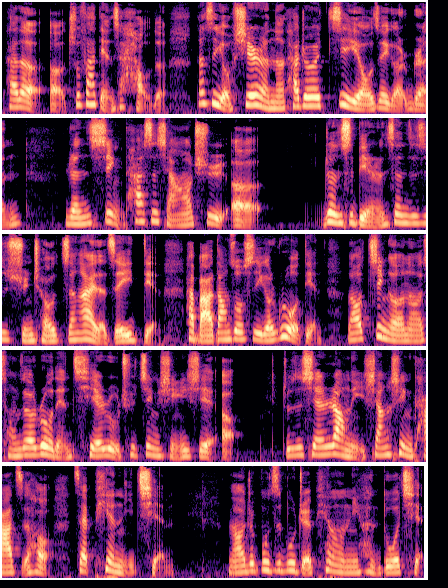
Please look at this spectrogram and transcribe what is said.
他的呃出发点是好的。但是有些人呢，他就会借由这个人人性，他是想要去呃认识别人，甚至是寻求真爱的这一点，他把它当做是一个弱点，然后进而呢从这个弱点切入去进行一些呃，就是先让你相信他之后再骗你钱。然后就不知不觉骗了你很多钱，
